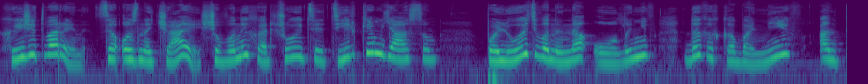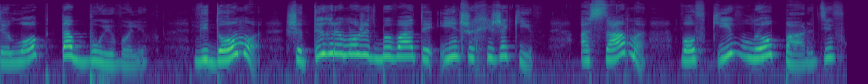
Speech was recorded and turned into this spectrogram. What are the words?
хижі тварини. Це означає, що вони харчуються тільки м'ясом. Полюють вони на оленів, диких кабанів, антилоп та буйволів. Відомо, що тигри можуть вбивати інших хижаків, а саме вовків, леопардів,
